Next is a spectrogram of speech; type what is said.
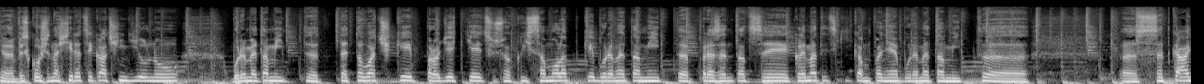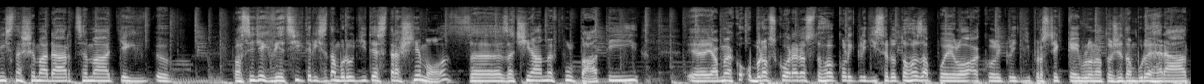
Eh, vyzkoušet naší recyklační dílnu, budeme tam mít eh, tetovačky pro děti, což jsou takový samolepky, budeme tam mít eh, prezentaci klimatické kampaně, budeme tam mít setkání s našima dárcema, těch vlastně těch věcí, které se tam budou dít, je strašně moc. Začínáme v půl pátý, já mám jako obrovskou radost toho, kolik lidí se do toho zapojilo a kolik lidí prostě kejvlo na to, že tam bude hrát,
